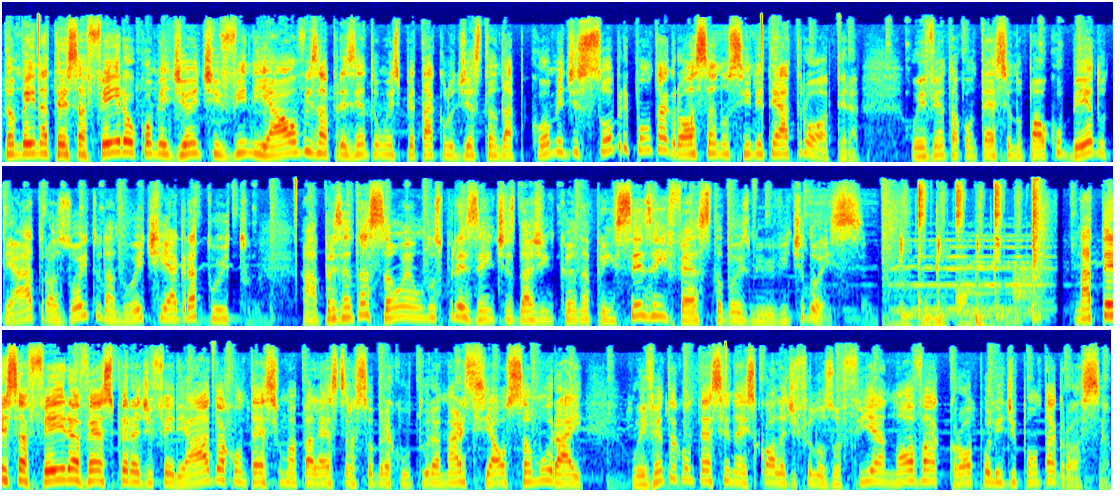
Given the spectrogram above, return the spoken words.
Também na terça-feira, o comediante Vini Alves apresenta um espetáculo de stand-up comedy sobre Ponta Grossa no Cine Teatro Ópera. O evento acontece no palco B do teatro às 8 da noite e é gratuito. A apresentação é um dos presentes da Gincana Princesa em Festa 2022. Na terça-feira, véspera de feriado, acontece uma palestra sobre a cultura marcial samurai. O evento acontece na Escola de Filosofia Nova Acrópole de Ponta Grossa.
